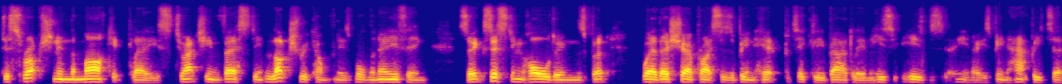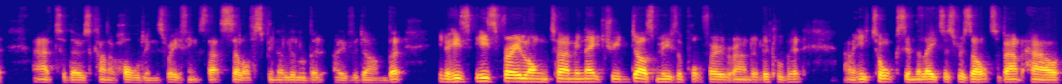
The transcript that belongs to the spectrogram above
disruption in the marketplace to actually invest in luxury companies more than anything. So existing holdings, but where their share prices have been hit particularly badly, and he's he's you know he's been happy to add to those kind of holdings where he thinks that sell-off's been a little bit overdone. But you know he's he's very long term in nature. He does move the portfolio around a little bit. I mean, he talks in the latest results about how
